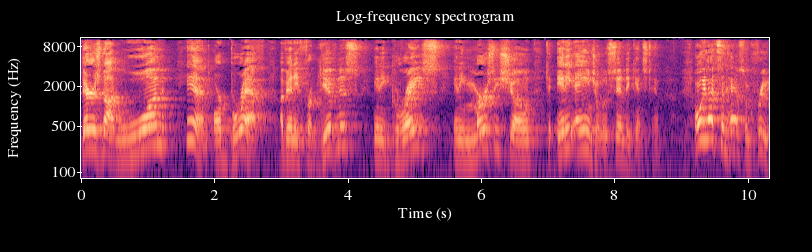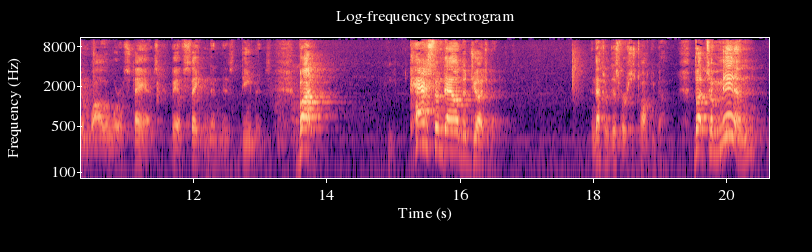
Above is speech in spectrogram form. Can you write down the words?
There is not one hint or breath of any forgiveness, any grace, any mercy shown to any angel who sinned against him. Oh, he lets them have some freedom while the world stands. We have Satan and his demons. But cast them down to judgment. And that's what this verse is talking about. But to men,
